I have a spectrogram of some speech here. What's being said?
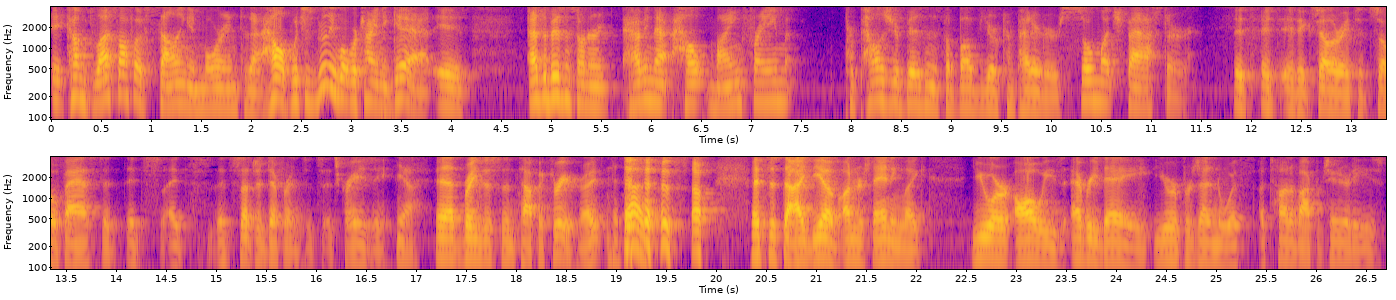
it comes less off of selling and more into that help, which is really what we're trying to get at. Is as a business owner, having that help mind frame propels your business above your competitors so much faster. It, it, it accelerates it so fast. It, it's it's it's such a difference. It's it's crazy. Yeah. And that brings us to topic three, right? It does. so it's just the idea of understanding like you are always every day you're presented with a ton of opportunities.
